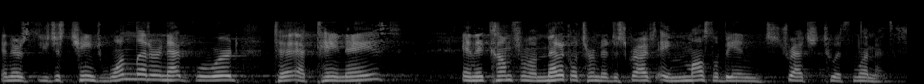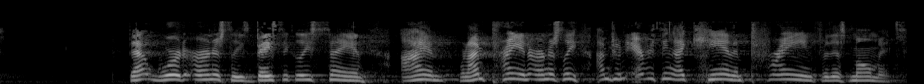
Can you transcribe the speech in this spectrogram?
and there's you just change one letter in that word to ektenes, and it comes from a medical term that describes a muscle being stretched to its limits. That word earnestly is basically saying, I am when I'm praying earnestly, I'm doing everything I can and praying for this moment.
